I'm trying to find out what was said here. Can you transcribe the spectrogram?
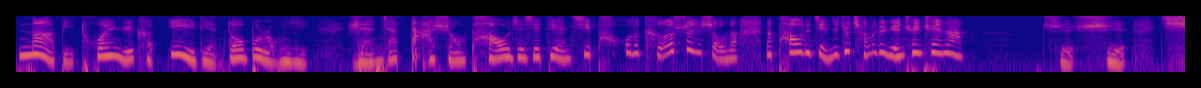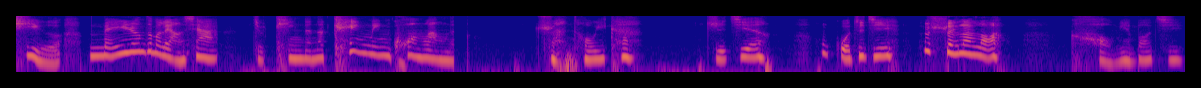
那比吞鱼可一点都不容易，人家大熊抛这些电器抛的可顺手呢，那抛的简直就成了个圆圈圈啊！只是企鹅没扔这么两下，就听得那铿铃哐啷的，转头一看，只见果汁机摔烂了，烤面包机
